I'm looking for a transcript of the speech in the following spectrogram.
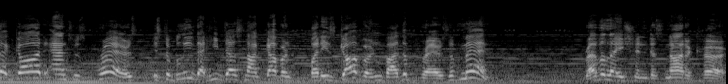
That God answers prayers is to believe that he does not govern, but is governed by the prayers of men. Revelation does not occur.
